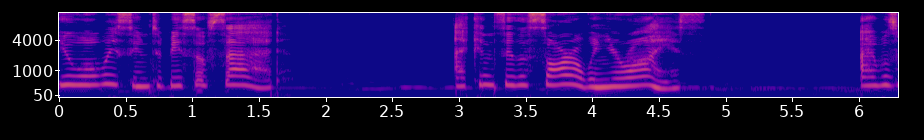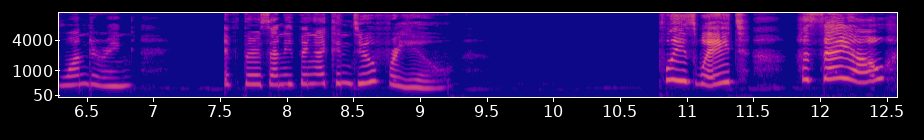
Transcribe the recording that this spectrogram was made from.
you always seem to be so sad. I can see the sorrow in your eyes. I was wondering if there's anything I can do for you. Please wait! Haseo!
